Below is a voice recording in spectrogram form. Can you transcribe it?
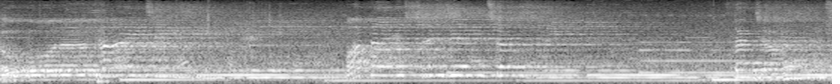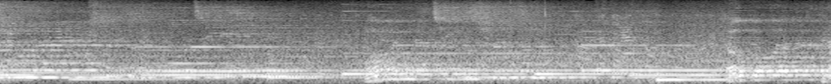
都过得太急，花太多时间整理，三角函数的人生逻辑，我们的青春都过得太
